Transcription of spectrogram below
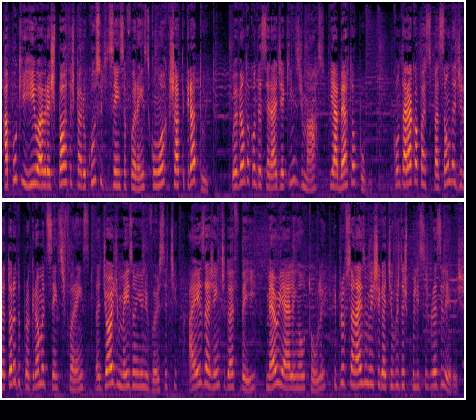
A PUC Rio abre as portas para o curso de Ciência Forense com um workshop gratuito. O evento acontecerá dia 15 de março e é aberto ao público. Contará com a participação da diretora do Programa de Ciências Forenses da George Mason University, a ex-agente do FBI, Mary Ellen O'Toole, e profissionais investigativos das polícias brasileiras.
